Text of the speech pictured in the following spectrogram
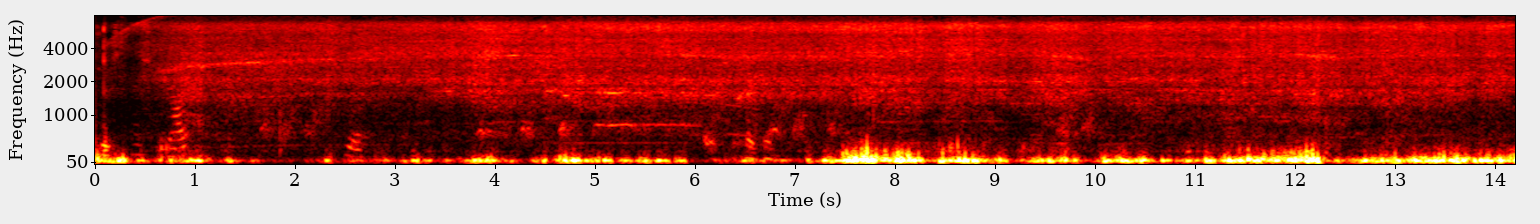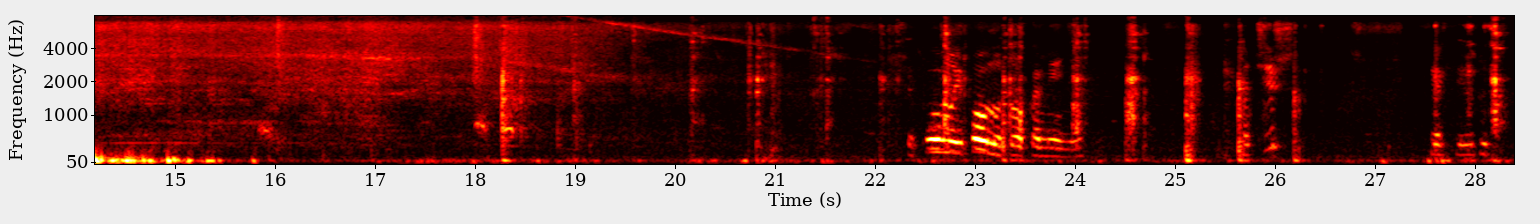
можешь сюда. Повну і повну того каміння. Хочеш? Як ти тут?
